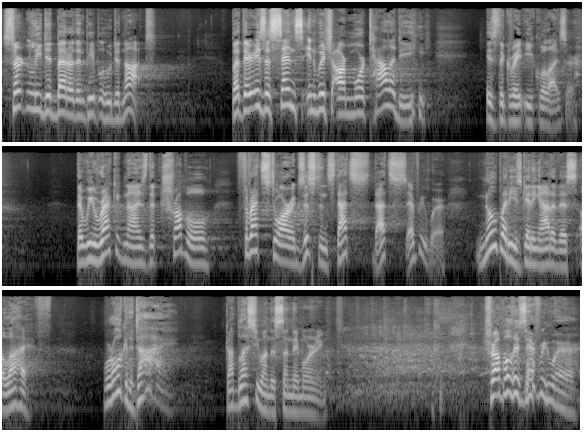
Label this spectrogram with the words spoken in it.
certainly did better than people who did not. But there is a sense in which our mortality is the great equalizer. That we recognize that trouble, threats to our existence, that's, that's everywhere. Nobody's getting out of this alive. We're all going to die. God bless you on this Sunday morning. Trouble is everywhere.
